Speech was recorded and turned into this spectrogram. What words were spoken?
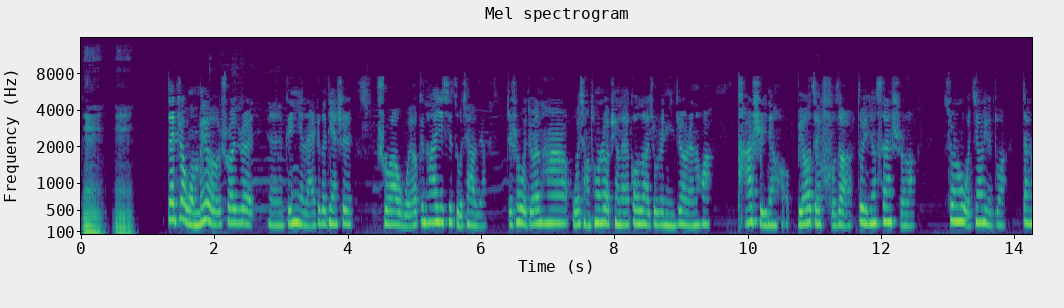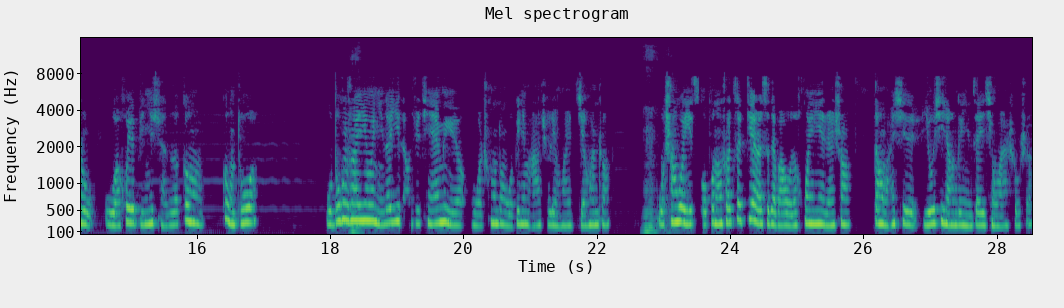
嗯嗯，在这我没有说就是嗯给你来这个电视说我要跟他一起走下去，只是我觉得他，我想通过这个平台告诉他，就是你这个人的话踏实一点好，不要再浮躁。都已经三十了，虽然说我经历多，但是我会比你选择的更更多。我不会说因为你的一两句甜言蜜语，我冲动，我跟你马上去领回结婚证。嗯，我伤过一次，我不能说再第二次再把我的婚姻人生当玩戏游戏一样跟你在一起玩，是不是？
